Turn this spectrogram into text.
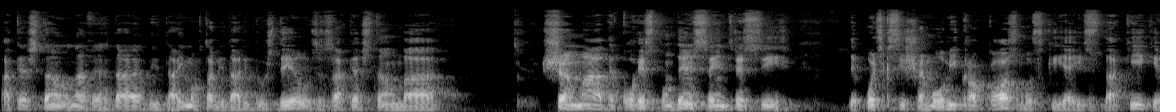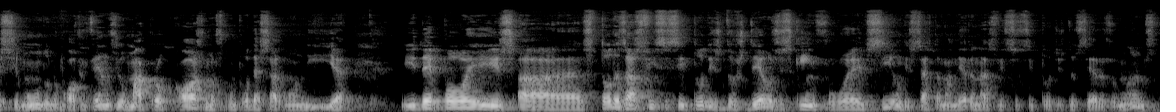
a questão, na verdade, da imortalidade dos deuses, a questão da chamada correspondência entre esse depois que se chamou microcosmos, que é isso daqui, que é esse mundo no qual vivemos, e o macrocosmos com toda essa harmonia, e depois as, todas as vicissitudes dos deuses que influenciam, de certa maneira, nas vicissitudes dos seres humanos,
